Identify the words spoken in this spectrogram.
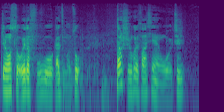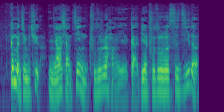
这种所谓的服务我该怎么做？当时会发现我这根本进不去的。你要想进出租车行业，改变出租车司机的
